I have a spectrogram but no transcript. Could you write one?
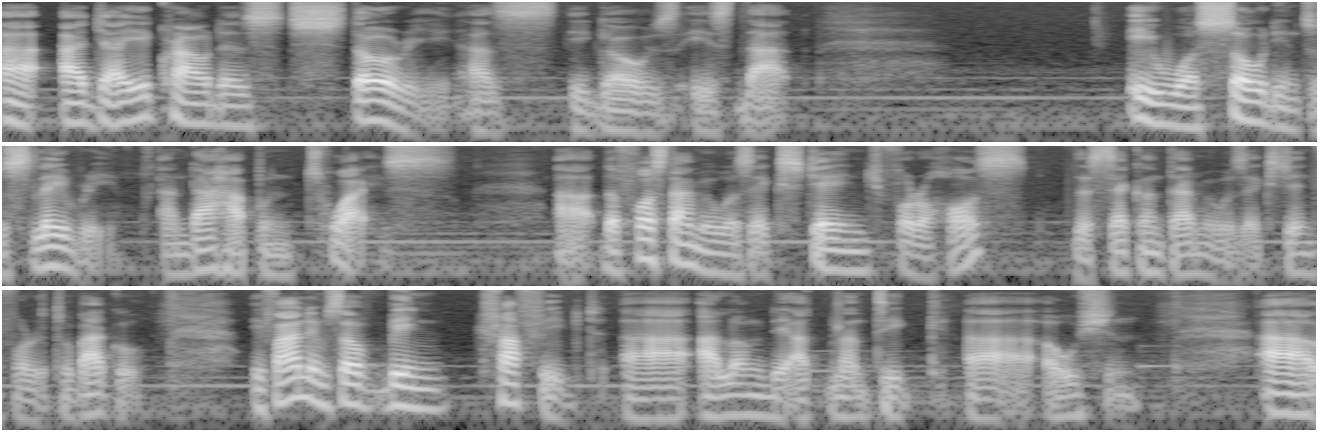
uh, Ajayi Crowther's story, as it goes, is that he was sold into slavery, and that happened twice. Uh, the first time it was exchanged for a horse, the second time it was exchanged for a tobacco. He found himself being trafficked uh, along the Atlantic uh, Ocean. Uh,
